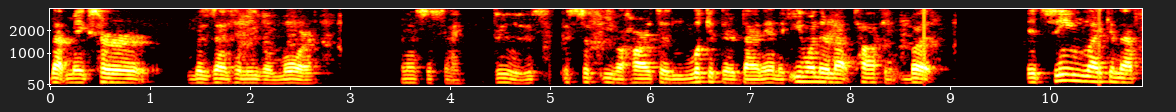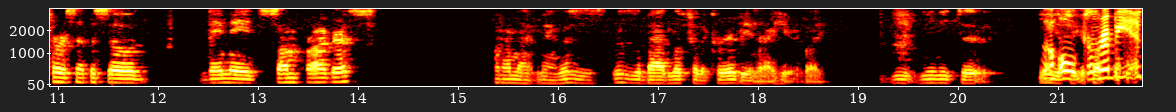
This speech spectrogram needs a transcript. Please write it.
that makes her resent him even more. And it's just like, dude, it's it's just even hard to look at their dynamic, even when they're not talking. But it seemed like in that first episode they made some progress but I'm like, man, this is this is a bad look for the Caribbean right here. Like, you, you need to you The need whole Caribbean.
